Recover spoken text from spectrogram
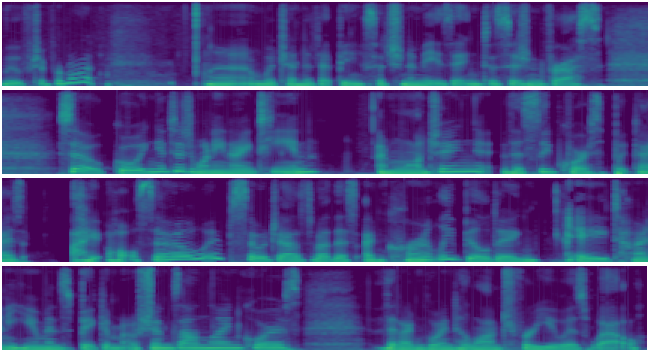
move to Vermont, uh, which ended up being such an amazing decision for us. So going into 2019. I'm launching the sleep course, but guys, I also am so jazzed about this. I'm currently building a Tiny Humans Big Emotions online course that I'm going to launch for you as well.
